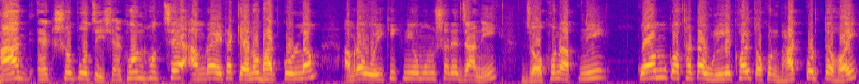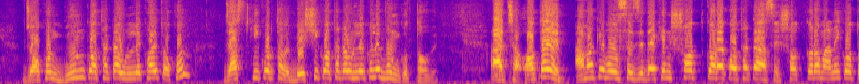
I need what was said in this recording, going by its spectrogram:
ভাগ একশো পঁচিশ। এখন হচ্ছে আমরা এটা কেন ভাগ করলাম? আমরা ঐকিক নিয়ম অনুসারে জানি, যখন আপনি কম কথাটা উল্লেখ হয় তখন ভাগ করতে হয়, যখন গুণ কথাটা উল্লেখ হয় তখন জাস্ট কি করতে হবে? বেশি কথাটা উল্লেখ হলে গুণ করতে হবে। আচ্ছা অতএব আমাকে বলছে যে দেখেন, শতকরা কথাটা আছে। শতকরা মানে কত?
